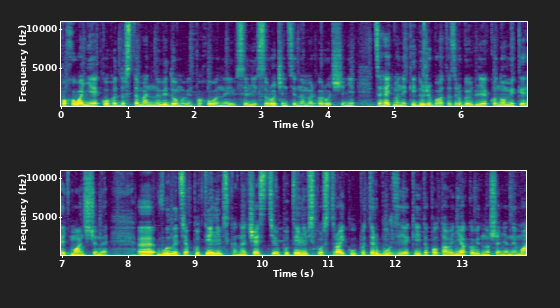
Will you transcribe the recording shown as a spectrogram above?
поховання якого достеменно відомо. Він похований в селі Сорочинці на Миргородщині. Це гетьман, який дуже багато зробив для економіки Гетьманщини. Вулиця Путилівська на честь Путилівського страйку у Петербурзі, який до Полтави ніякого відношення не має.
